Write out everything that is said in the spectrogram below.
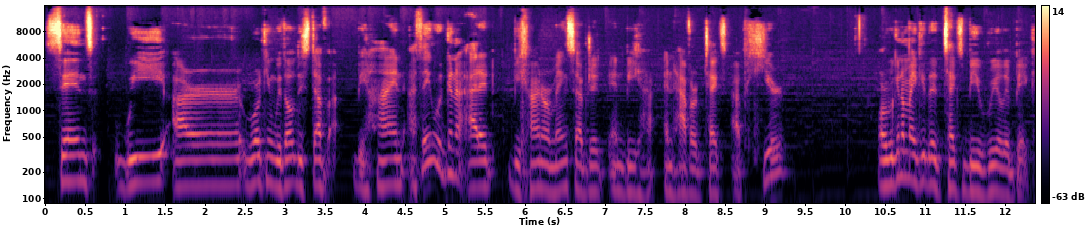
since we are working with all this stuff behind, I think we're gonna add it behind our main subject and be and have our text up here. Or we're gonna make the text be really big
